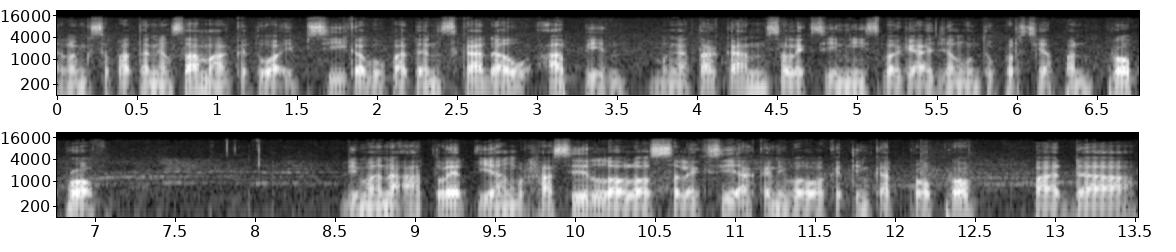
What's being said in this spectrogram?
dalam kesempatan yang sama, Ketua IPSI Kabupaten Skadau, Apin, mengatakan seleksi ini sebagai ajang untuk persiapan Pro-Prof, di mana atlet yang berhasil lolos seleksi akan dibawa ke tingkat Pro-Prof pada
